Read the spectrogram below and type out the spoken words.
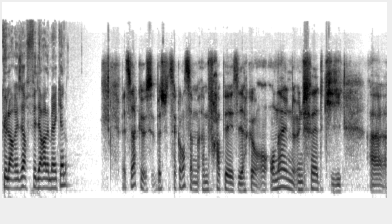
que la réserve fédérale américaine bah, C'est-à-dire que bah, ça commence à, me frapper. C'est-à-dire qu'on a une, Fed qui a,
